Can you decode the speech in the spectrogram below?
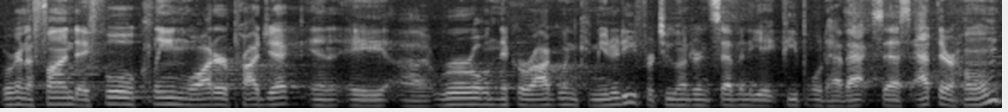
we're going to fund a full clean water project in a uh, rural Nicaraguan community for 278 people to have access at their home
